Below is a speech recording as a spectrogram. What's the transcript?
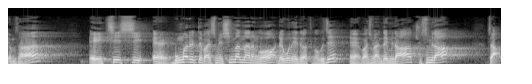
염산. HCl. 목마를 때 마시면 신맛 나는 거, 레모네이드 같은 거, 그지? 예, 네, 마시면 안 됩니다. 죽습니다. 자,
